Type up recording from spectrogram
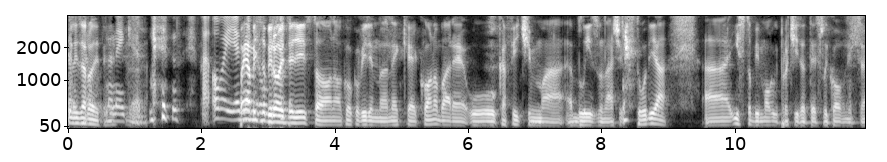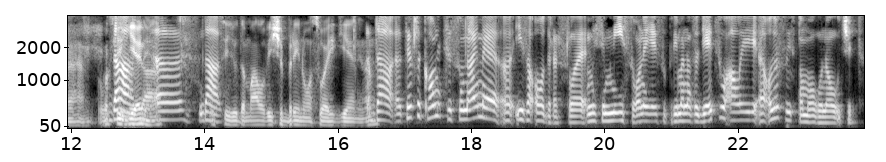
Ili za roditelje. Na neke. pa ovo je Pa ja mislim da bi roditelji isto, ono, koliko vidim neke konobare u kafićima blizu našeg studija, a, isto bi mogli pročitati te slikovnice. U Da, higijeni, e, da, u cilju da malo više brinu o svojoj higijeni. ne? Da, te slikovnice su naime e, i za odrasle. Mislim, nisu, one jesu primana za djecu, ali e, odrasli isto mogu naučiti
